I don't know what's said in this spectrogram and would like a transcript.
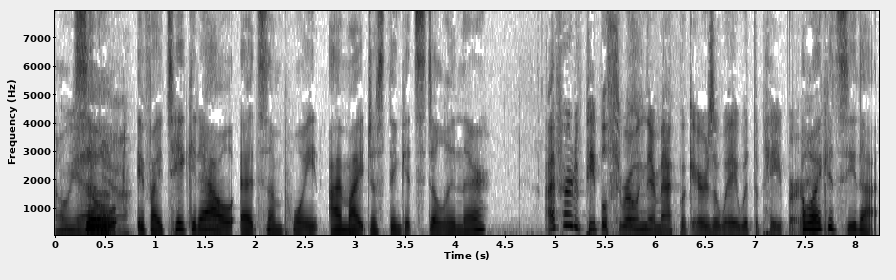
Oh yeah. So Yeah. if I take it out at some point, I might just think it's still in there. I've heard of people throwing their MacBook Airs away with the paper. Oh, I could see that.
